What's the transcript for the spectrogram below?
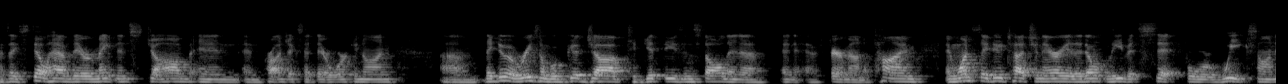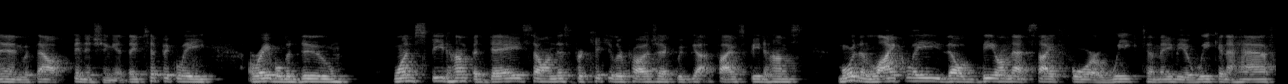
um, they still have their maintenance job and, and projects that they're working on. Um, they do a reasonable good job to get these installed in a, in a fair amount of time. And once they do touch an area, they don't leave it sit for weeks on end without finishing it. They typically are able to do one speed hump a day. So on this particular project, we've got five speed humps. More than likely, they'll be on that site for a week to maybe a week and a half.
